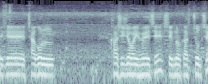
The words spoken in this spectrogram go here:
এই যে ছাগল খাসি জবাই হয়েছে, সেগুলোর কাজ চলছে।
